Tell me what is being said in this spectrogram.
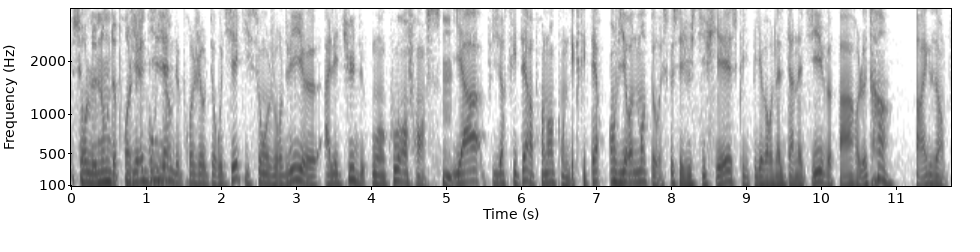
Sur le nombre de projets Il y a une dizaine de projets autoroutiers qui sont aujourd'hui euh, à l'étude ou en cours en France. Hmm. Il y a plusieurs critères à prendre en compte, des critères environnementaux. Est-ce que c'est justifié? Est-ce qu'il peut y avoir une alternative par le train par exemple?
